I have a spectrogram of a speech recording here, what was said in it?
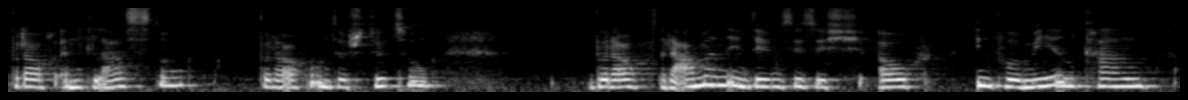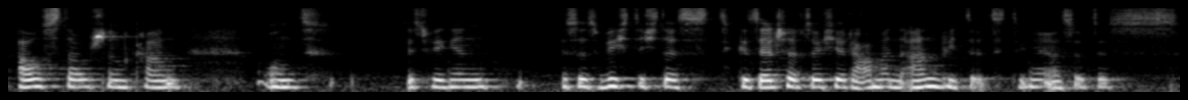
braucht Entlastung, braucht Unterstützung, braucht Rahmen, in dem sie sich auch informieren kann, austauschen kann. Und deswegen ist es wichtig, dass die Gesellschaft solche Rahmen anbietet. Also das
